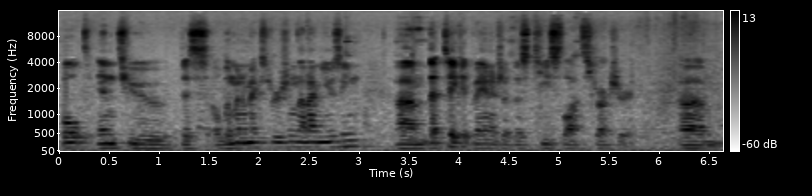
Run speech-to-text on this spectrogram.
bolt into this aluminum extrusion that I'm using um, that take advantage of this T-slot structure. Um,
